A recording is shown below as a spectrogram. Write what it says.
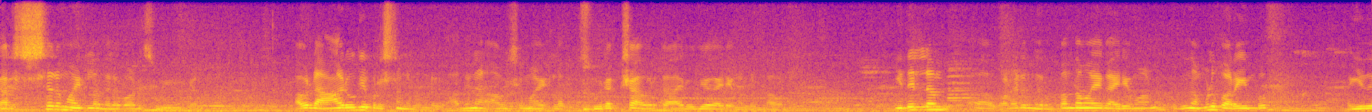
കർശനമായിട്ടുള്ള നിലപാട് സ്വീകരിക്കണം. അവരുടെ ആരോഗ്യ പ്രശ്നങ്ങളുണ്ട്. അതിന് ആവശ്യമായിട്ടുള്ള സുരക്ഷ അവർക്ക് ആരോഗ്യ കാര്യങ്ങളുണ്ടാവണം ഇതെല്ലാം വളരെ നിർബന്ധമായ കാര്യമാണ്. ഇത് നമ്മൾ പറയുമ്പം ഇത്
